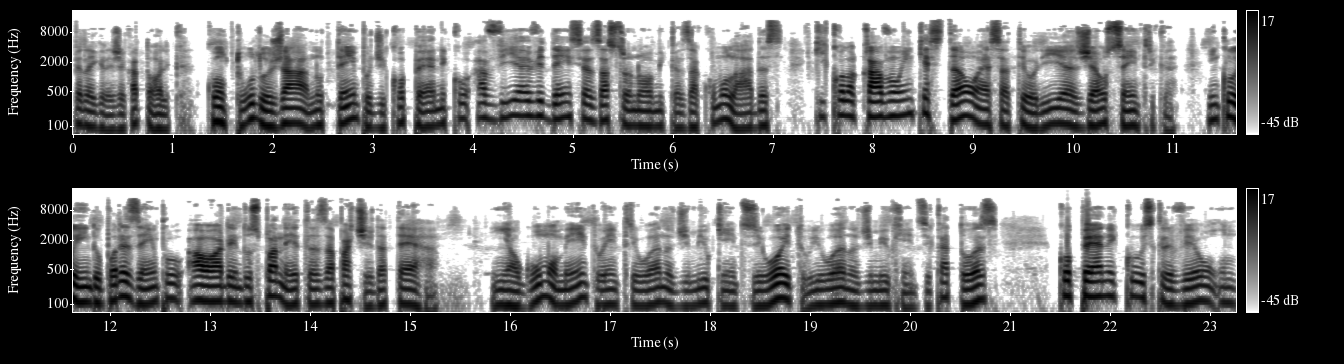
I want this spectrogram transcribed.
pela Igreja Católica. Contudo, já no tempo de Copérnico havia evidências astronômicas acumuladas que colocavam em questão essa teoria geocêntrica, incluindo, por exemplo, a ordem dos planetas a partir da Terra. Em algum momento entre o ano de 1508 e o ano de 1514, Copérnico escreveu um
